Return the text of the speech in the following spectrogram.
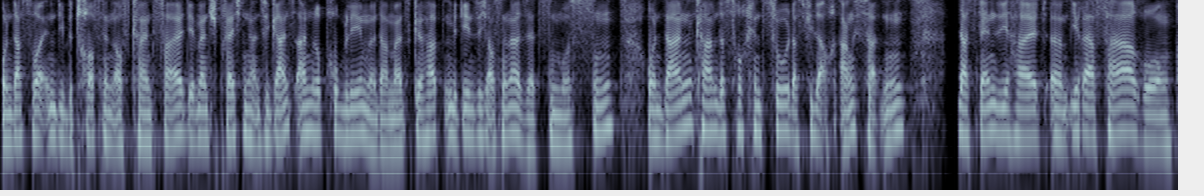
Und das wollten die Betroffenen auf keinen Fall. Dementsprechend hatten sie ganz andere Probleme damals gehabt, mit denen sie sich auseinandersetzen mussten. Und dann kam das hoch hinzu, dass viele auch Angst hatten, dass wenn sie halt ähm, ihre Erfahrung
